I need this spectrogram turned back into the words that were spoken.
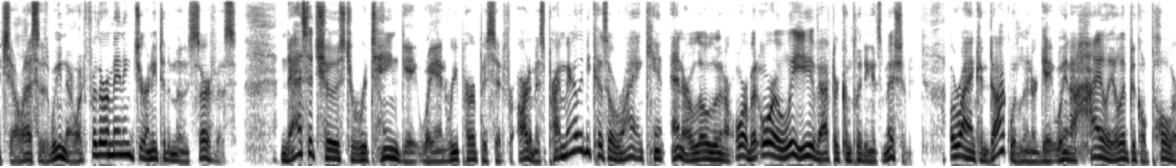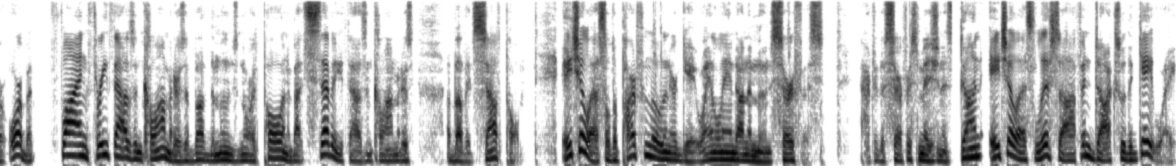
HLS as we know it, for the remaining journey to the Moon's surface. NASA chose to retain Gateway and repurpose it for Artemis primarily because Orion can't enter low lunar orbit or leave after completing its mission. Orion can dock with Lunar Gateway in a highly elliptical polar orbit, flying 3,000 kilometers above the moon's north pole and about 70,000 kilometers above its south pole. HLS will depart from the lunar gateway and land on the moon's surface. After the surface mission is done, HLS lifts off and docks with the gateway,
